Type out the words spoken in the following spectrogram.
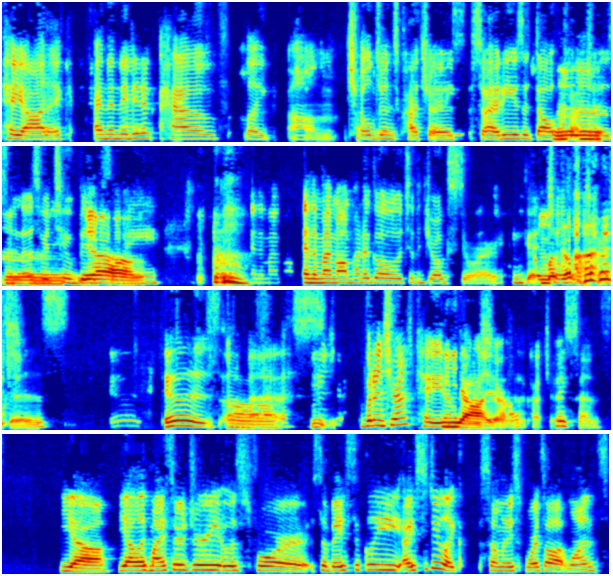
chaotic. And then they didn't have like um children's crutches, so I had to use adult crutches, and those were too big Yeah. for me. And then my mom had to go to the drugstore and get Oh children's crutches. It was a Uh, mess. But insurance paid, I'm Yeah, sure, yeah. for the crutches. Makes sense. Yeah. Yeah, like my surgery it was for so basically I used to do like so many sports all at once.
